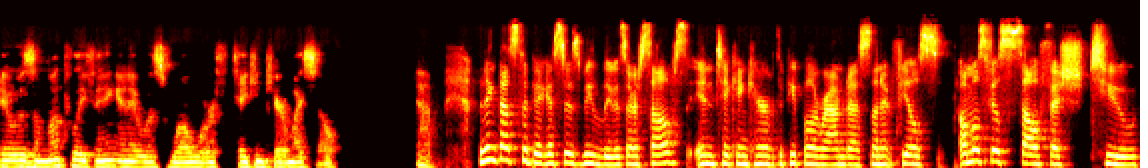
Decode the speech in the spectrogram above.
It was a monthly thing and it was well worth taking care of myself. Yeah. I think that's the biggest is we lose ourselves in taking care of the people around us. Then it feels almost feels selfish to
